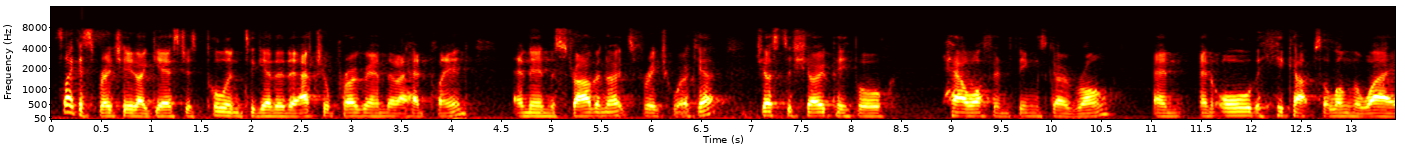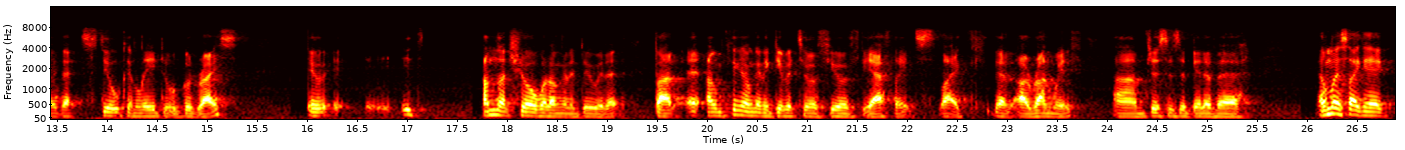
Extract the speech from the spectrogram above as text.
it's like a spreadsheet, I guess, just pulling together the actual program that I had planned and then the Strava notes for each workout just to show people how often things go wrong and, and all the hiccups along the way that still can lead to a good race. It, it, it, I'm not sure what I'm going to do with it, but I think I'm going to give it to a few of the athletes like that I run with, um, just as a bit of a, almost like a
